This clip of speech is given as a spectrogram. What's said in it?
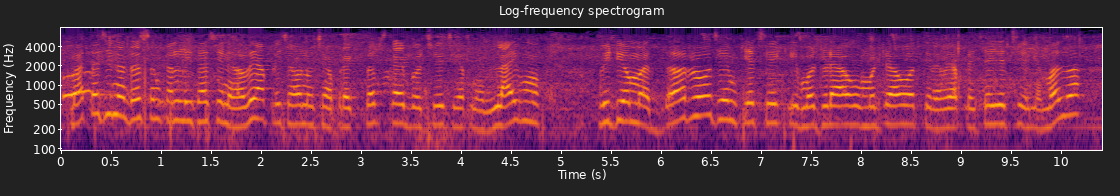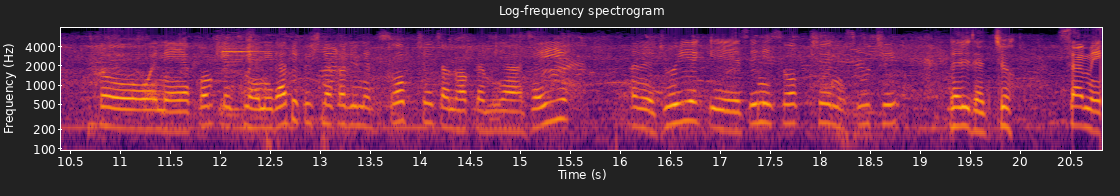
માતાજીના દર્શન કરી લીધા છે ને હવે આપણે જવાનું છે, આપણે એક સબસ્ક્રાઈબર છે જે આપણે લાઈવમાં વિડીયોમાં દરરોજ એમ કહે છે કે મઢડાઓ મઢડાઓ, અત્યારે હવે આપણે જઈએ છીએ એને મળવા. તો એને કોમ્પ્લેક્સમાં એની રાધે કૃષ્ણ કરીને શોપ છે. ચાલો આપણે ત્યાં જઈએ અને જોઈએ કે શેની શોપ છે ને શું છે. રવિરાજ જો સામે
